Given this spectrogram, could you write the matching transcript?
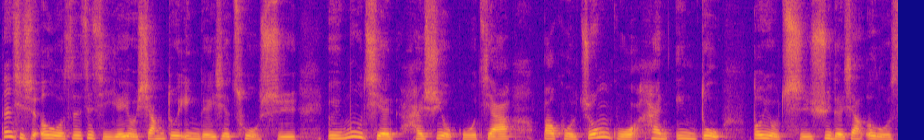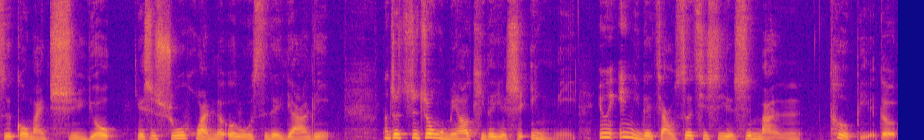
但其实俄罗斯自己也有相对应的一些措施，因为目前还是有国家，包括中国和印度，都有持续的向俄罗斯购买石油。也是舒缓了俄罗斯的压力。那这之中我们要提的也是印尼，因为印尼的角色其实也是蛮特别的。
